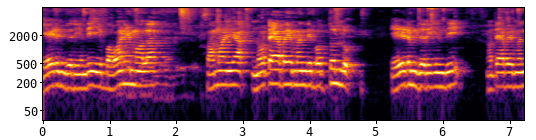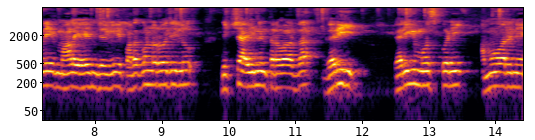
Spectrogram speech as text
వేయడం జరిగింది. ఈ భవానీమాల సామాన్య నూట యాభై మంది భక్తులు వేయడం జరిగింది. నూట యాభై మంది మాల వేయడం జరిగింది. ఈ పదకొండు రోజులు దీక్ష అయిన తర్వాత గరిగి గరిగి మోసుకొని అమ్మవారిని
